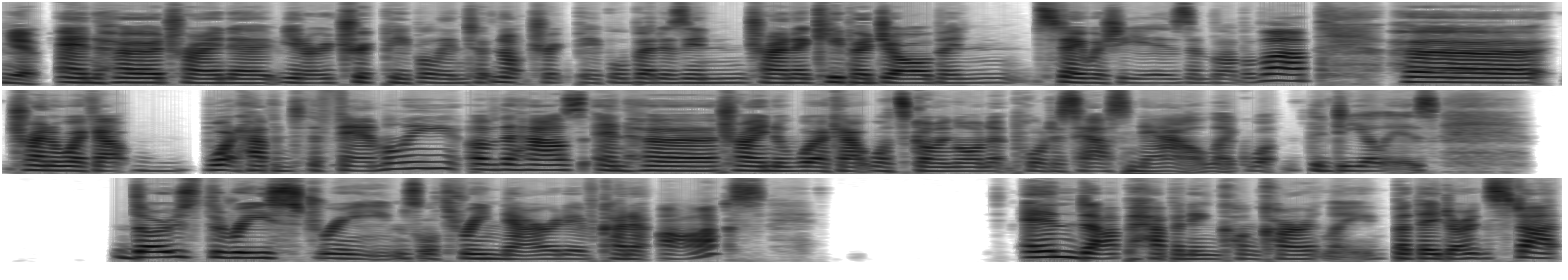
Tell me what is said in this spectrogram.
Yep. and her trying to you know trick people into not trick people but as in trying to keep her job and stay where she is and blah blah blah her trying to work out what happened to the family of the house and her trying to work out what's going on at porter's house now like what the deal is those three streams or three narrative kind of arcs end up happening concurrently, but they don't start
